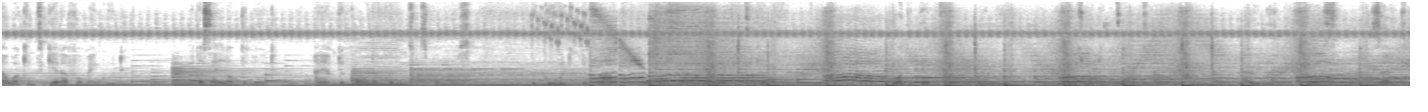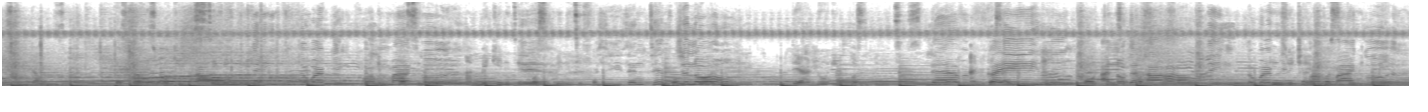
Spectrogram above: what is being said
are working together for my good because I love the Lord and I am the called according to his purpose. The good, the bad, the all working together. What the devil said. I release my fears, my doubts because God is working seemingly impossible and making it a possibility for me. For God, there are no impossibilities. And because I believe in all things are possible things which are impossible with men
